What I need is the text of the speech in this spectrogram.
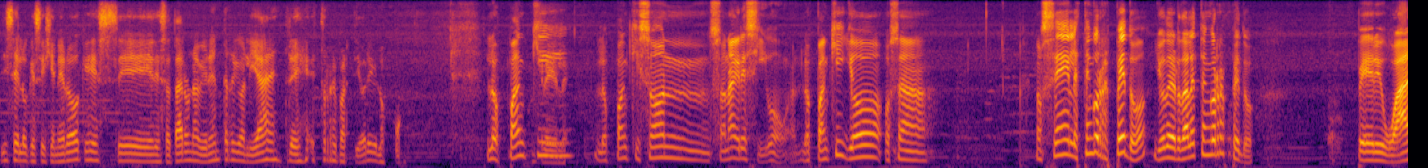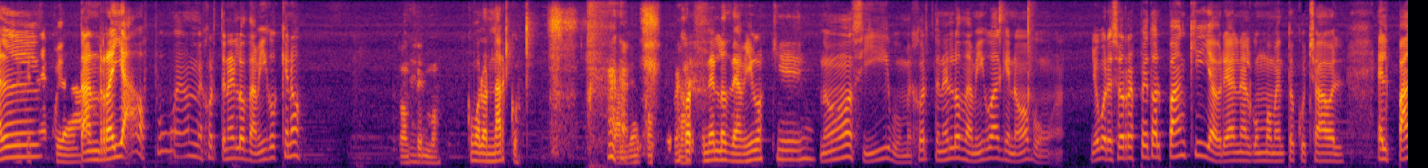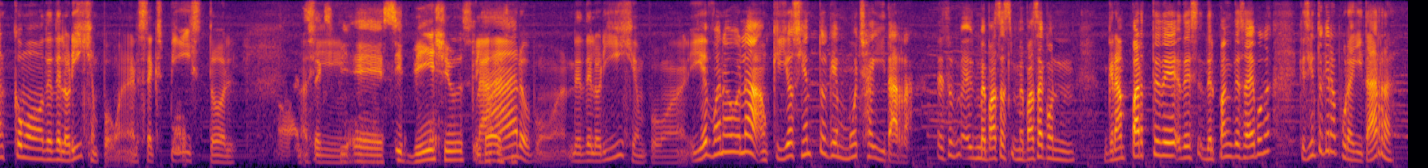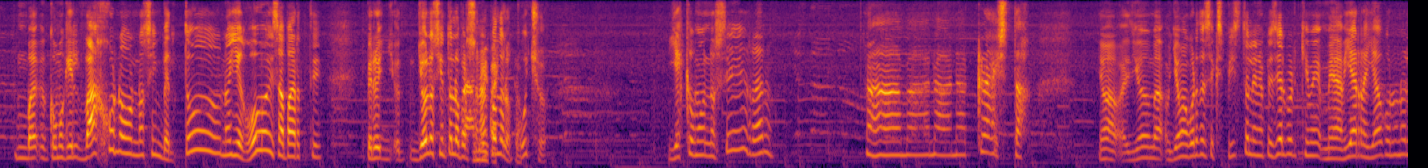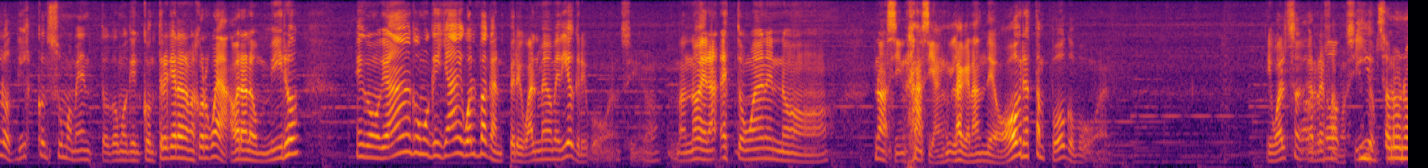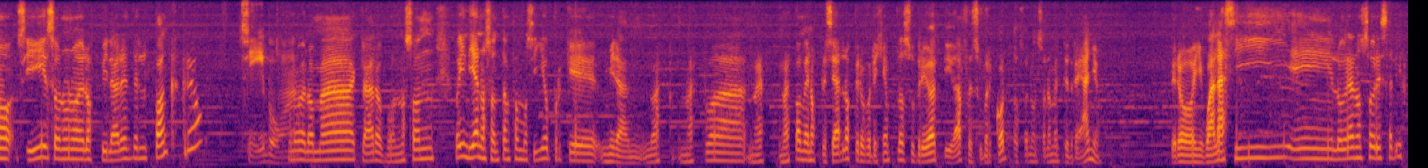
Dice lo que se generó que se desatara una violenta rivalidad entre estos repartidores y los punks. los Punky, Increíble. los Punky son, son agresivos. Los Punky yo, o sea, no sé, les tengo respeto, yo de verdad les tengo respeto. Pero igual tan rayados, pues, weón, mejor tenerlos de amigos que no. Confirmo. Como los narcos. También. Mejor tenerlos de amigos que. No, sí, pues mejor tenerlos de amigos a que no, pues. Yo por eso respeto al punky y habría en algún momento escuchado el, el punk como desde el origen, pues, bueno, el Sex Pistol. el Así. Sex Pi- eh, Sid Vicious. Claro, desde el origen. Y es buena bola, aunque yo siento que es mucha guitarra. Eso me pasa, me pasa con gran parte de- del punk de esa época, que siento que era pura guitarra. Como que el bajo no, no se inventó, no llegó a esa parte. Pero yo, yo lo siento en lo personal muy cuando lo escucho. Y es como, no sé, raro. Ah. Yo, yo, me- yo me acuerdo de Sex Pistol en especial porque me, me había rayado con uno de los discos en su momento. Como que encontré que era la mejor weá. Ahora los miro y como que, ah, como que ya, igual bacán. Pero igual medio mediocre, pues, bueno, sí, no, no, no eran, estos weones no, no, hacían, no hacían las grandes obras tampoco, pues, weón. Igual son es re No, famosillos. Son uno, sí, son uno de los pilares del punk, creo. Sí, pues. Uno de los más, claro, pues no son, hoy en día no son tan famosillos porque, mira, no es, no es para no es, no es pa menospreciarlos, pero por ejemplo su periodo de actividad fue súper corto, fueron solamente tres años. Pero igual así eh, lograron sobresalir.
